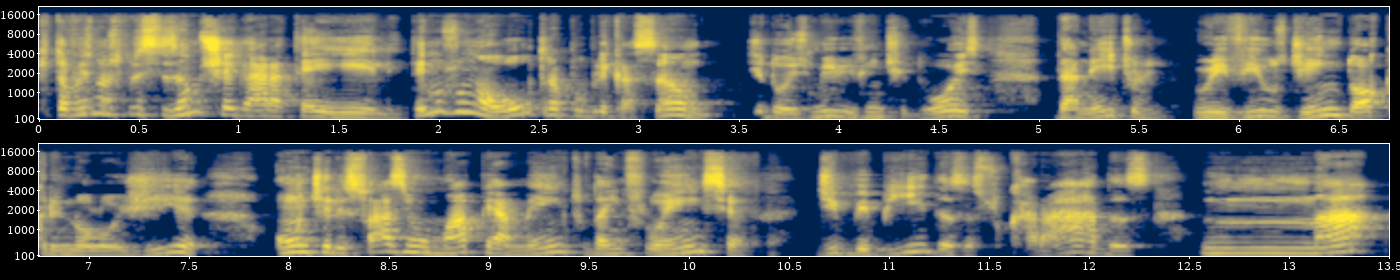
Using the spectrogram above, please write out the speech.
que talvez nós precisamos chegar até ele. Temos uma outra publicação de 2022 da Nature Reviews de endocrinologia, onde eles fazem um mapeamento da influência de bebidas açucaradas na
